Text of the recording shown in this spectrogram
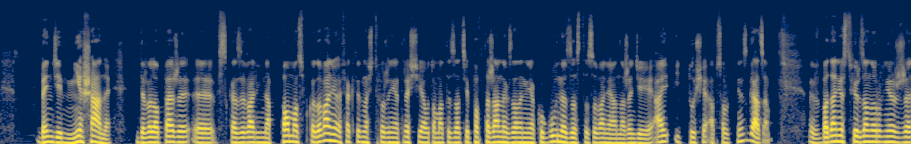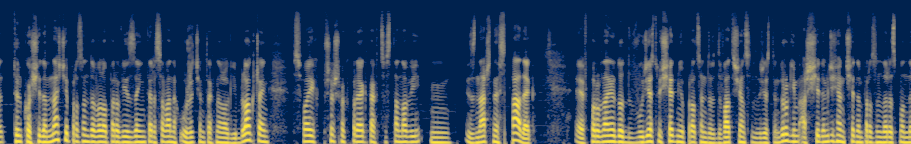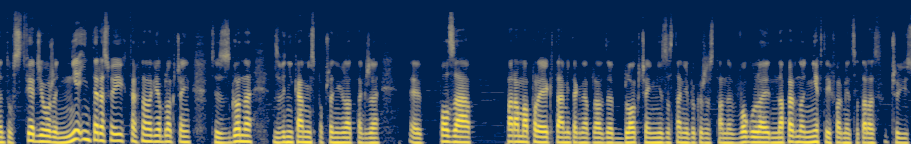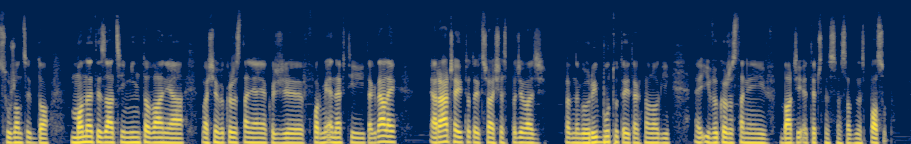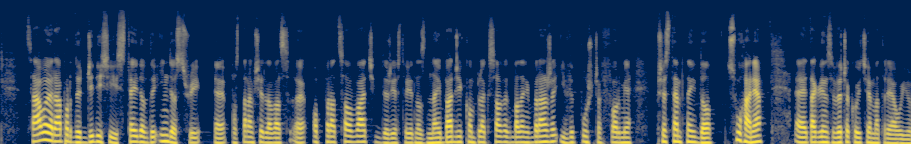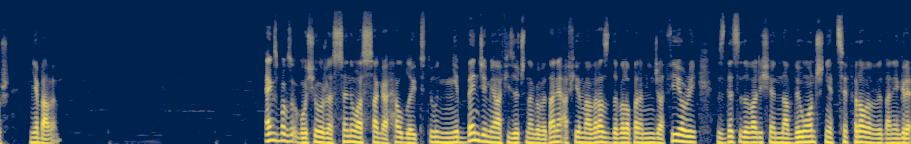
będzie mieszany. Deweloperzy e, wskazywali na pomoc w kodowaniu, efektywność tworzenia treści i automatyzację powtarzalnych zadań jako główne zastosowania narzędzi AI i tu się absolutnie zgadzam. W badaniu stwierdzono również, że tylko 17% deweloperów jest zainteresowanych użyciem technologii blockchain w swoich przyszłych projektach, co stanowi mm, znaczny spadek w porównaniu do 27% w 2022, aż 77% respondentów stwierdziło, że nie interesuje ich technologia blockchain, co jest zgodne z wynikami z poprzednich lat, także e, poza paroma projektami tak naprawdę blockchain nie zostanie wykorzystany w ogóle, na pewno nie w tej formie co teraz, czyli służących do monetyzacji, mintowania, właśnie wykorzystania jakoś e, w formie NFT i tak dalej. Raczej tutaj trzeba się spodziewać pewnego rebootu tej technologii e, i wykorzystania jej w bardziej etyczny, sensowny sposób. Cały raport GDC State of the Industry e, postaram się dla Was e, opracować, gdyż jest to jedno z najbardziej kompleksowych badań w branży i wypuszczę w formie przystępnej do słuchania. Tak więc wyczekujcie materiału już niebawem. Xbox ogłosiło, że Senua Saga Hellblade 2 nie będzie miała fizycznego wydania, a firma wraz z deweloperem Ninja Theory zdecydowali się na wyłącznie cyfrowe wydanie gry.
